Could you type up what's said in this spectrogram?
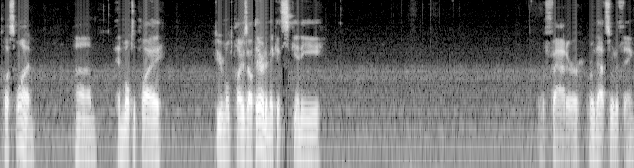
plus 1 um, and multiply, do your multipliers out there to make it skinny or fatter or that sort of thing.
